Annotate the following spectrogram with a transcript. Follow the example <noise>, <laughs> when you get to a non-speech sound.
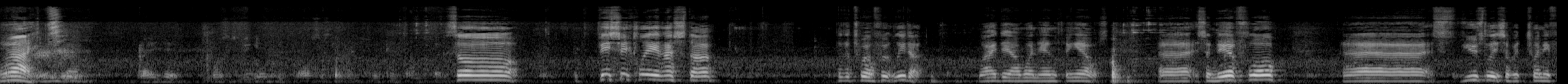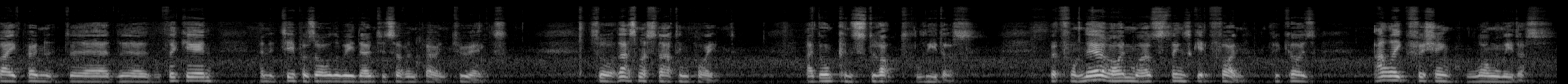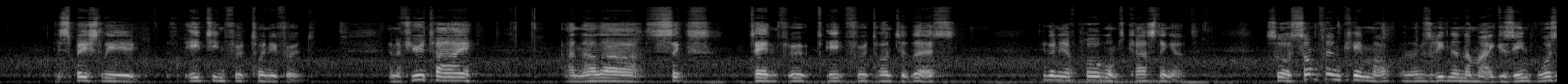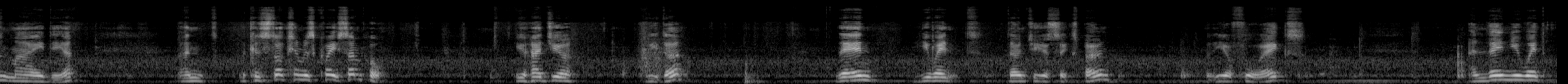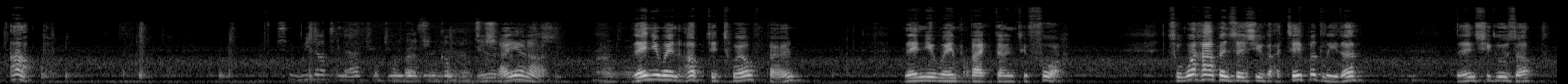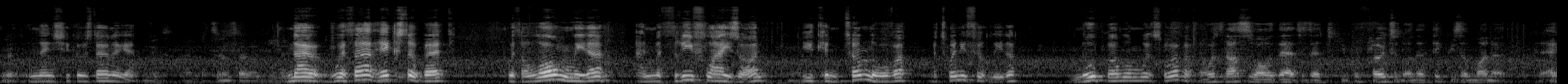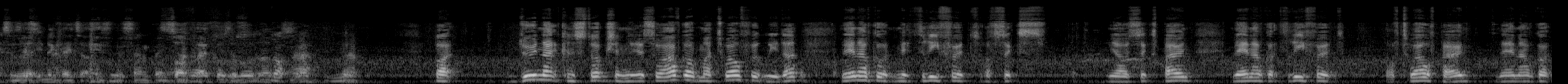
Right. So basically I start with a 12 foot leader. Why do I want anything else? Uh, it's an Airflo. Uh, it's, usually it's about 25 pound at the, thick end and it tapers all the way down to 7 pound, 2x. So that's my starting point. I don't construct leaders. But from there onwards things get fun because I like fishing long leaders, especially 18 foot, 20 foot. And if you tie another 6, 10 foot, 8 foot onto this, you're going to have problems casting it. So something came up, and I was reading in a magazine, it wasn't my idea, and the construction was quite simple. You had your leader, then you went down to your 6 pound, your 4x, and then you went up So we're not allowed to do that in competition. Are you not? Then you went up to twelve pound. Then you went back down to four. So what happens is you've got a tapered leader. Then she goes up, and then she goes down again. Now with that extra bit, with a long leader and with three flies on, you can turn over a 20 foot leader, no problem whatsoever. And what's nice as well with that is that you put floating on a thick piece of mono, it acts as an indicator. <laughs> It's the same thing. Soft hackles a little numbers. But doing that construction, so I've got my 12 foot leader, then I've got my 3 foot of 6, you know, 6 pound, then I've got 3 foot of 12 pound, then I've got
